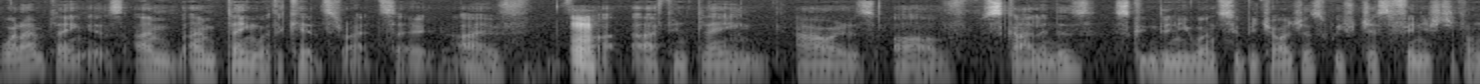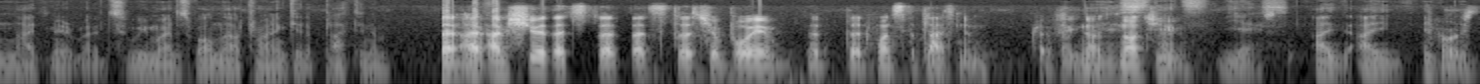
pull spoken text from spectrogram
what I'm playing is I'm I'm playing with the kids, right? So I've Mm. I- I've been playing hours of Skylanders, the new one, Superchargers. We've just finished it on Nightmare mode, so we might as well now try and get a platinum. I, I- I'm sure that's that, that's that's your boy that, that wants the platinum trophy, not Yes, not you. Yes, I I Of course.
